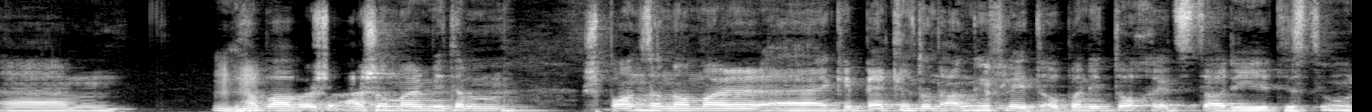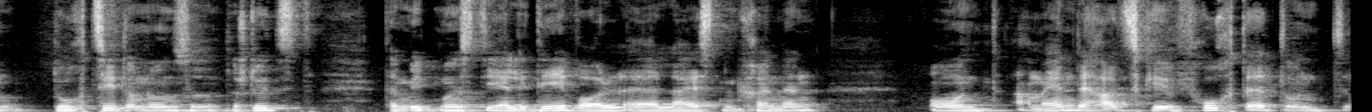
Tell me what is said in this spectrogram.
Ähm, mhm. Ich habe aber auch schon mal mit einem Sponsor nochmal äh, gebettelt und angefleht, ob er nicht doch jetzt da die, das durchzieht und uns unterstützt, damit wir uns die LED-Wahl äh, leisten können. Und am Ende hat es gefruchtet und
